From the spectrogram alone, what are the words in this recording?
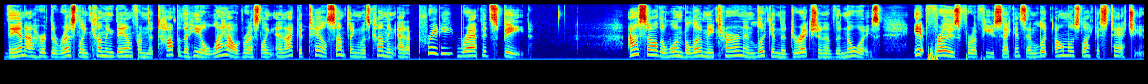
Then I heard the rustling coming down from the top of the hill, loud rustling, and I could tell something was coming at a pretty rapid speed. I saw the one below me turn and look in the direction of the noise. It froze for a few seconds and looked almost like a statue.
